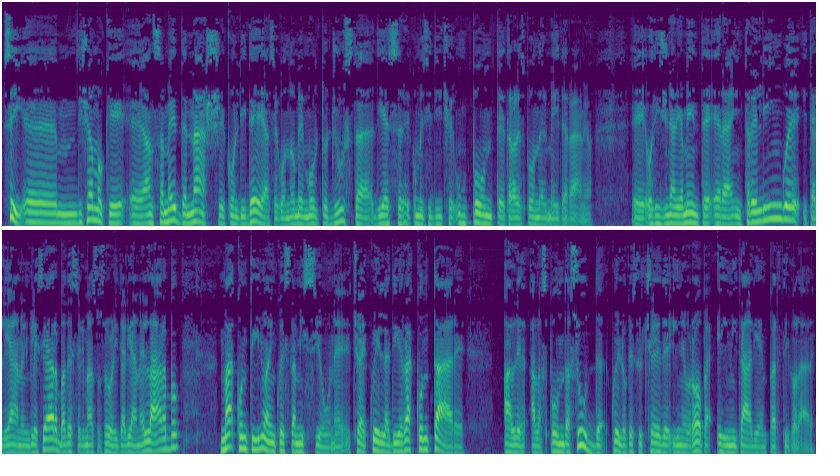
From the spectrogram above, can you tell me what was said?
Sì, ehm, diciamo che eh, Ansamed nasce con l'idea, secondo me molto giusta, di essere, come si dice, un ponte tra le sponde del Mediterraneo. Eh, originariamente era in tre lingue, italiano, inglese e arabo, adesso è rimasto solo l'italiano e l'arabo, ma continua in questa missione, cioè quella di raccontare alle, alla sponda sud quello che succede in Europa e in Italia in particolare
